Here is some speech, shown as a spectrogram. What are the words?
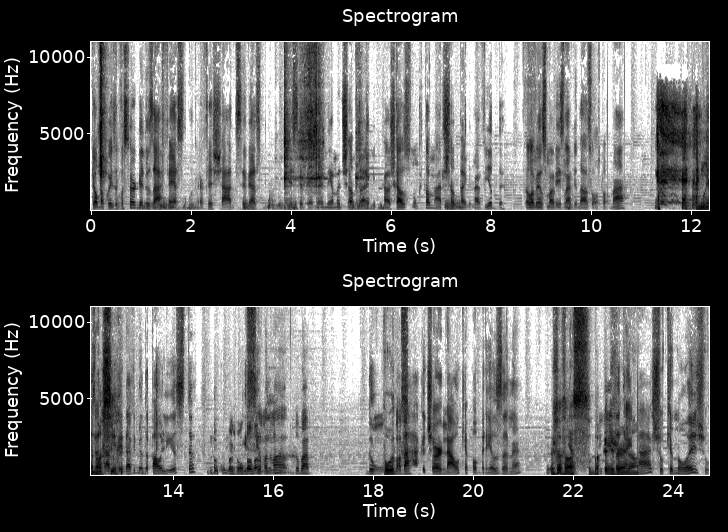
Que é uma coisa você organizar a festa num lugar fechado, você vê as meninas recebendo enema de champanhe, porque eu acho que elas nunca tomaram champanhe na vida. Pelo menos uma vez na vida elas vão tomar. Minha Depois eu nossa. meio da Avenida Paulista, No cu, mas vão em tomar. cima de uma, de uma, de um- de uma barraca de jornal, que é pobreza, né? Nossa, banca de tá jornal. embaixo, que nojo.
